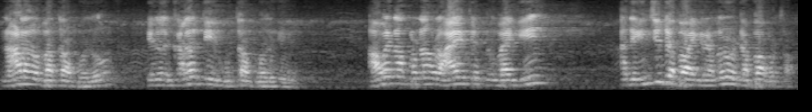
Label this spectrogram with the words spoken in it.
நாடகம் பார்த்தா போதும் எங்களுக்கு கலர் டிவி கொடுத்தா போதும் நீங்க அவன் என்ன பண்ணா ஒரு ஆயிரத்தி எட்டு ரூபாய்க்கு அந்த இஞ்சி டப்பா வைக்கிற மாதிரி ஒரு டப்பா கொடுத்தான்.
